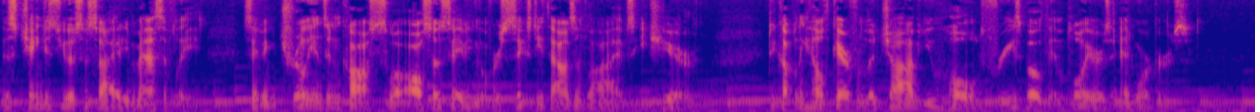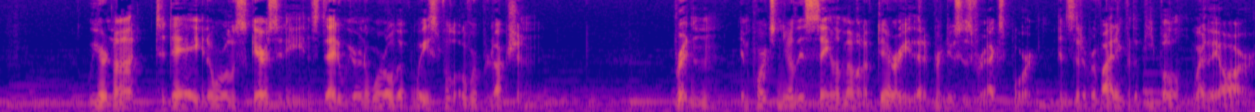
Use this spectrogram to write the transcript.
this changes U.S. society massively, saving trillions in costs while also saving over 60,000 lives each year. Decoupling healthcare from the job you hold frees both employers and workers. We are not today in a world of scarcity, instead, we are in a world of wasteful overproduction. Britain imports nearly the same amount of dairy that it produces for export instead of providing for the people where they are.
